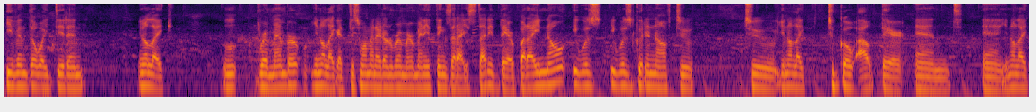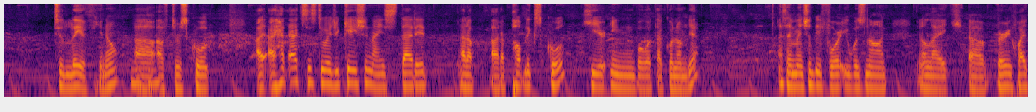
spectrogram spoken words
even though I didn't, you know, like l- remember you know like at this moment i don't remember many things that i studied there but i know it was it was good enough to to you know like to go out there and and you know like to live you know uh, after school I, I had access to education i studied at a, at a public school here in bogota colombia as i mentioned before it was not you know like uh, very high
